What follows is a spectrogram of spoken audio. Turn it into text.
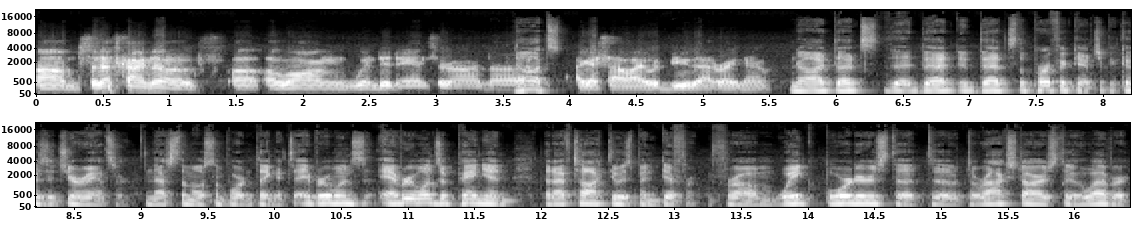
Um, so that's kind of a, a long-winded answer on, uh, No, it's I guess, how I would view that right now. No, that's that, that that's the perfect answer because it's your answer, and that's the most important thing. It's everyone's everyone's opinion that I've talked to has been different, from wakeboarders to to, to rock stars to whoever.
